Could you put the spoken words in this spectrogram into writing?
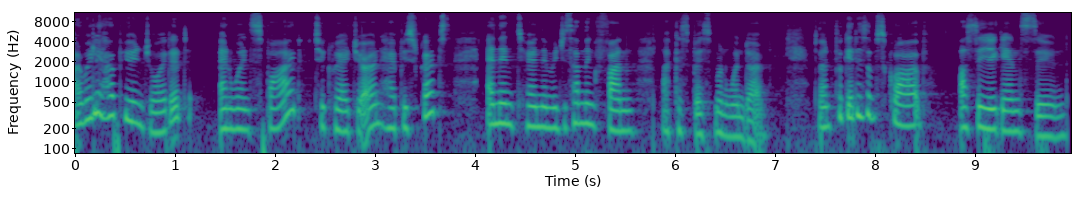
I really hope you enjoyed it and were inspired to create your own happy scraps and then turn them into something fun like a specimen window. Don't forget to subscribe. I'll see you again soon.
